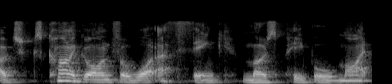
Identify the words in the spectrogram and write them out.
I've just kind of gone for what I think most people might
